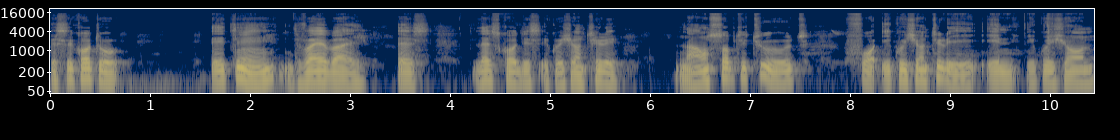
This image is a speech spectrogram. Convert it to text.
is equal to 18 divided by s. Let's call this equation 3. Now substitute for equation 3 in equation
